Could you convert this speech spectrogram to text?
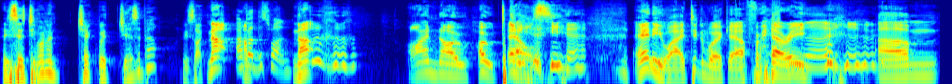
And he says, Do you want to check with Jezebel? He's like, Nah. I've got this one. Nah. I know hotels. Yeah. Anyway, it didn't work out for Harry. Um,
